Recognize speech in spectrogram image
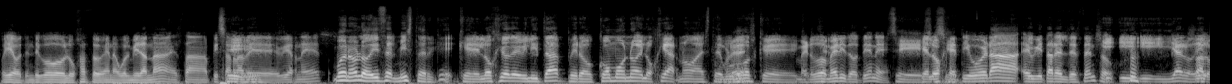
Oye, auténtico lujazo, ¿eh, Nahuel Miranda? Esta pizarra de viernes. Bueno, lo dice el mister, que, el elogio debilita, pero cómo no elogiar, ¿no? A este Burgos que... Menudo mérito tiene. que el objetivo era evitar el descenso. Y, ya lo digo,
